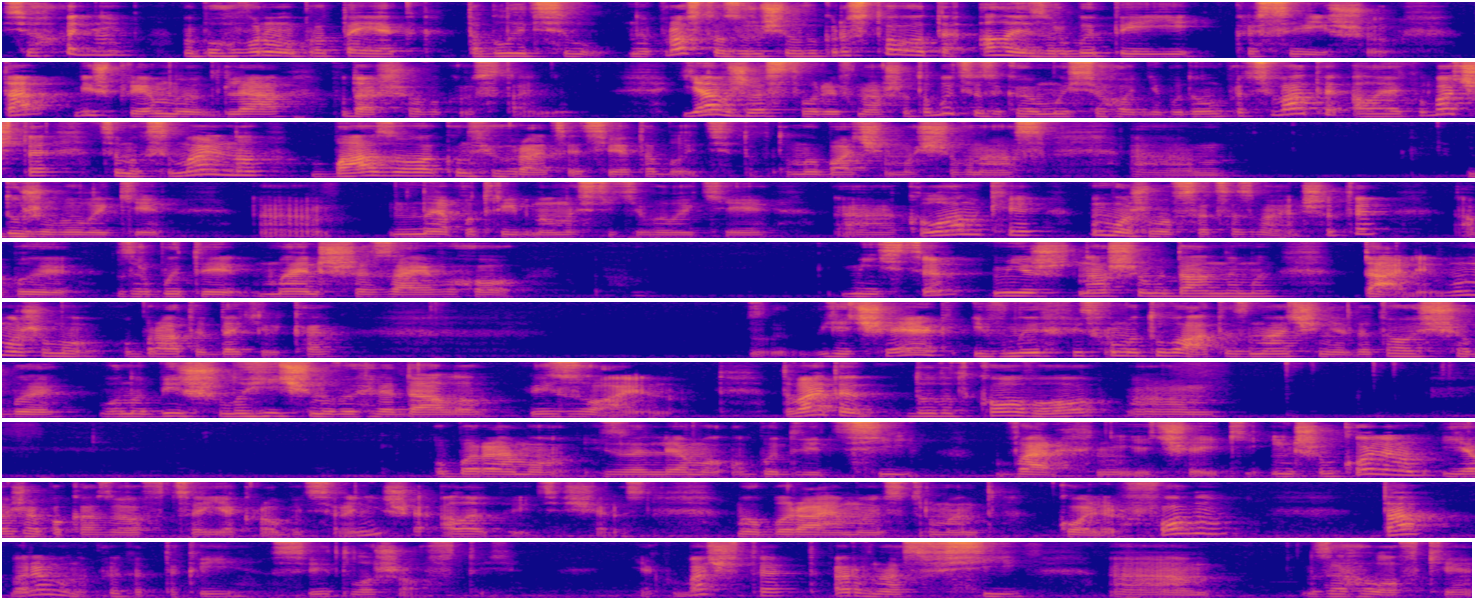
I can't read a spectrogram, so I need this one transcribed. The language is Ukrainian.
Сьогодні ми поговоримо про те, як таблицю не просто зручно використовувати, але й зробити її красивішою та більш приємною для подальшого використання. Я вже створив нашу таблицю, з якою ми сьогодні будемо працювати, але як ви бачите, це максимально базова конфігурація цієї таблиці. Тобто ми бачимо, що в нас ем, дуже великі, е, не потрібно настільки великі е, колонки. Ми можемо все це зменшити, аби зробити менше зайвого місця між нашими даними. Далі ми можемо обрати декілька ячеек і в них відформатувати значення для того, щоб воно більш логічно виглядало візуально. Давайте додатково ем, оберемо і зальємо обидві ці верхні ячейки іншим кольором. Я вже показував це, як робиться раніше, але дивіться ще раз. Ми обираємо інструмент колір фону та беремо, наприклад, такий світло-жовтий. Як ви бачите, тепер в нас всі е, заголовки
